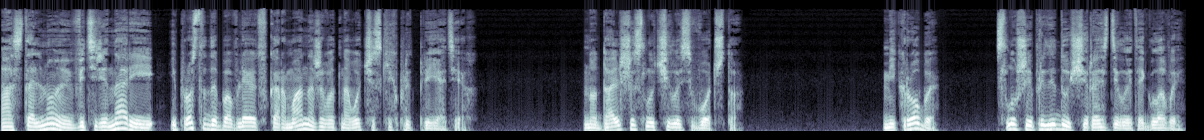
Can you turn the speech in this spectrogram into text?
а остальное в ветеринарии и просто добавляют в карман на животноводческих предприятиях. Но дальше случилось вот что. Микробы, слушая предыдущий раздел этой главы,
